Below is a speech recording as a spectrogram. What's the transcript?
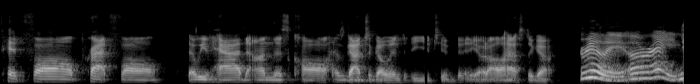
pitfall, pratfall that we've had on this call has got to go into the YouTube video. It all has to go. Really? All right.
